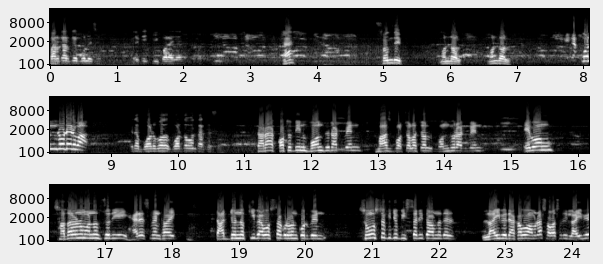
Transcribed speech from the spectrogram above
সরকারকে বলেছে দেখি কি করা যায়। হ্যাঁ? সন্দীপ মন্ডল মন্ডল এটা কোন রোডের বা এটা বর্ধ- বর্ধমান তার কাছে। তারা কতদিন বন্ধ রাখবেন বাস ব- চলাচল বন্ধ রাখবেন এবং সাধারণ মানুষ যদি এই হ্যারাসমেন্ট হয় তার জন্য কি ব্যবস্থা গ্রহণ করবেন সমস্ত কিছু বিস্তারিত আপনাদের লাইভে দেখাবো আমরা সরাসরি লাইভে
